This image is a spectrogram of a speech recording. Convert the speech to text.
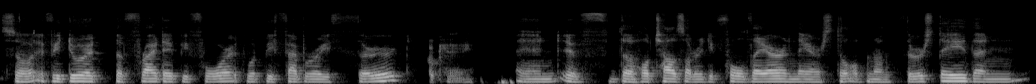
So if we do it the Friday before, it would be February 3rd. Okay, And if the hotel's already full there and they are still open on Thursday, then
